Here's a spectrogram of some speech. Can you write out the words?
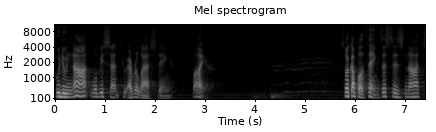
who do not will be sent to everlasting fire. So, a couple of things. This is not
